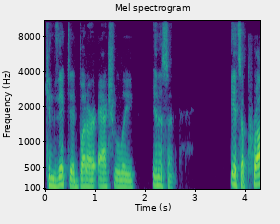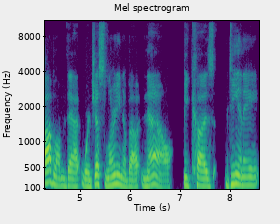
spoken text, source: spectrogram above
convicted but are actually innocent. It's a problem that we're just learning about now because DNA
